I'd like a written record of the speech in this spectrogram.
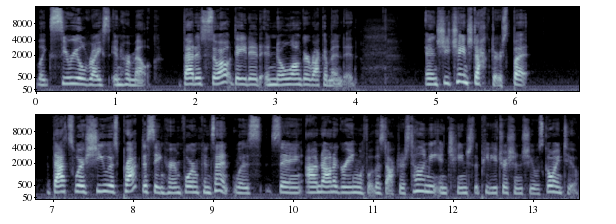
like cereal rice in her milk. That is so outdated and no longer recommended. And she changed doctors, but that's where she was practicing her informed consent was saying i'm not agreeing with what this doctor is telling me and change the pediatrician she was going to.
